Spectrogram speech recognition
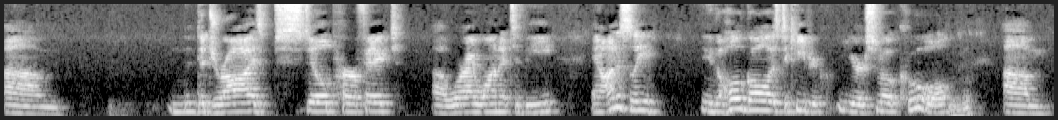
Um, the draw is still perfect uh, where I want it to be. And honestly, you know, the whole goal is to keep your, your smoke cool. Mhm. Um,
